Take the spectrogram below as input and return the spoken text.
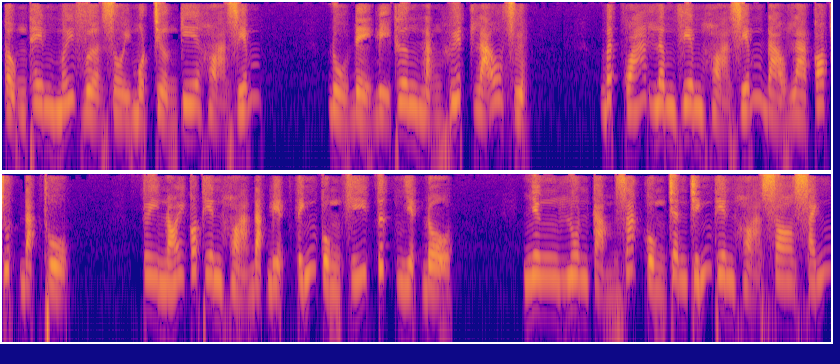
Cộng thêm mới vừa rồi một trường kia hỏa diễm. Đủ để bị thương nặng huyết lão dược. Bất quá lâm viêm hỏa diễm đảo là có chút đặc thù. Tuy nói có thiên hỏa đặc biệt tính cùng khí tức nhiệt độ. Nhưng luôn cảm giác cùng chân chính thiên hỏa so sánh.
